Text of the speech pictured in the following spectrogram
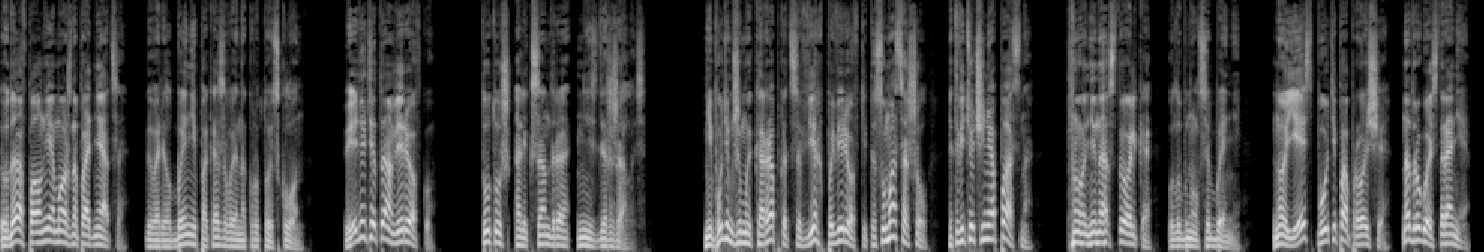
«Туда вполне можно подняться», — говорил Бенни, показывая на крутой склон. «Видите там веревку?» Тут уж Александра не сдержалась. «Не будем же мы карабкаться вверх по веревке, ты с ума сошел? Это ведь очень опасно!» «Ну, не настолько», — улыбнулся Бенни. «Но есть путь и попроще, на другой стороне».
